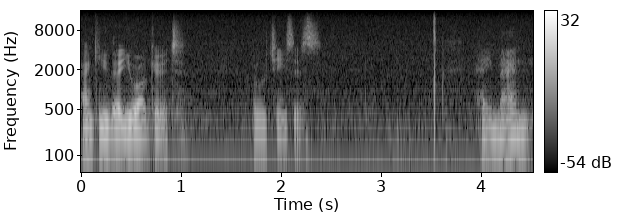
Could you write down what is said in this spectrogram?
Thank you that you are good, Lord Jesus. Amen.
